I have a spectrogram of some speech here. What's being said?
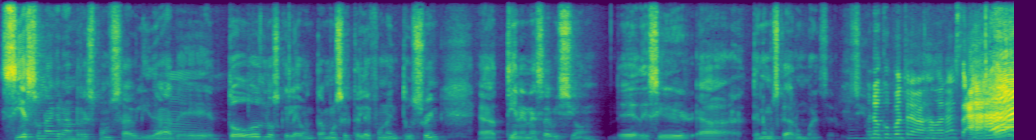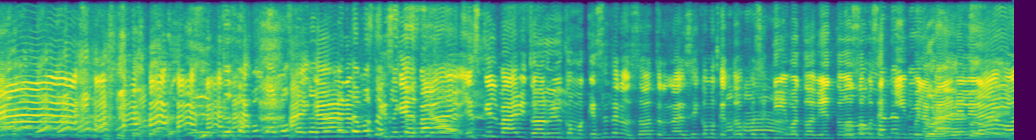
sí es una gran responsabilidad. Eh, todos los que levantamos el teléfono en TuString ah, tienen esa visión de decir, ah, tenemos que dar un buen servicio. Bueno, ocupan trabajadoras. Nos apuntamos a nos claro. Metemos es que el vibe, es que el vibe y todo arriba como que es el de nosotros, ¿no? Así como que todo Ajá. positivo, todo bien, todos Todo somos equipo y la madre le. O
